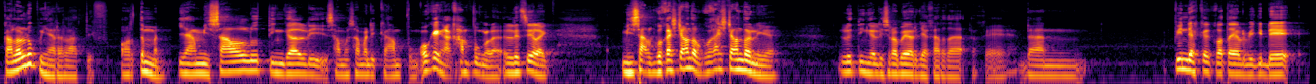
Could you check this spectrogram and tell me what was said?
kalau lu punya relatif or temen yang misal lu tinggal di sama-sama di kampung oke okay, nggak kampung lah let's say like misal gue kasih contoh gue kasih contoh nih ya lu tinggal di Surabaya Jakarta oke okay, dan pindah ke kota yang lebih gede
